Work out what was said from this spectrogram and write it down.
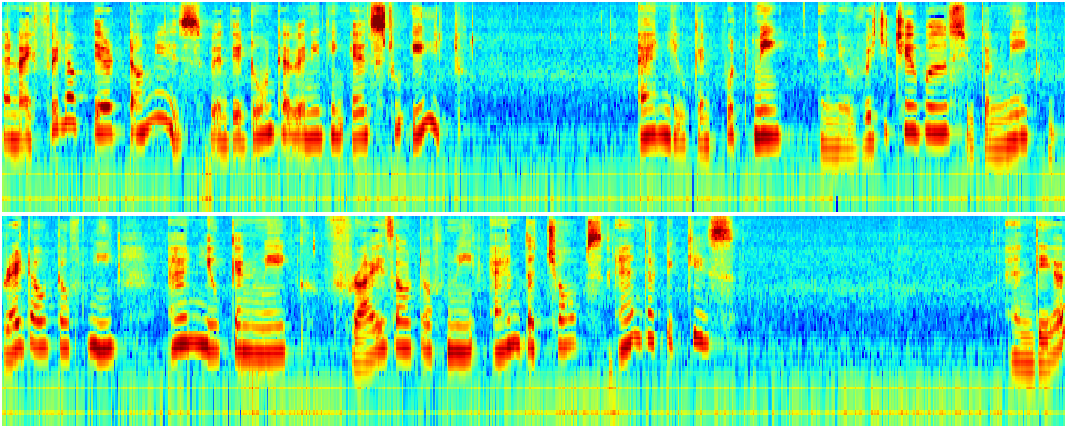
And I fill up their tummies when they don't have anything else to eat. And you can put me in your vegetables, you can make bread out of me, and you can make fries out of me, and the chops and the tikkis. And there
